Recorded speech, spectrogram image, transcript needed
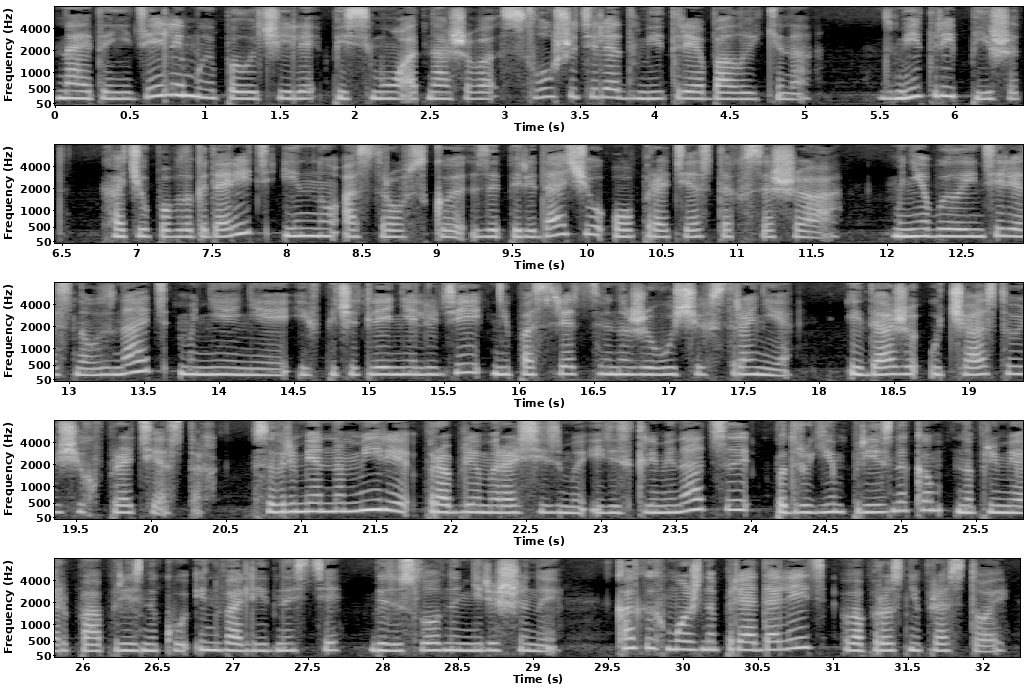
На этой неделе мы получили письмо от нашего слушателя Дмитрия Балыкина. Дмитрий пишет, «Хочу поблагодарить Инну Островскую за передачу о протестах в США – мне было интересно узнать мнение и впечатления людей, непосредственно живущих в стране и даже участвующих в протестах. В современном мире проблемы расизма и дискриминации по другим признакам, например, по признаку инвалидности, безусловно, не решены. Как их можно преодолеть – вопрос непростой.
